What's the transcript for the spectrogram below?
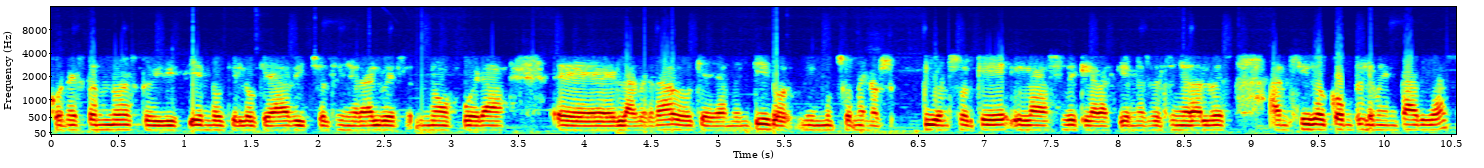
Con esto no estoy diciendo que lo que ha dicho el señor Alves no fuera eh, la verdad o que haya mentido, ni mucho menos. Pienso que las declaraciones del señor Alves han sido complementarias,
